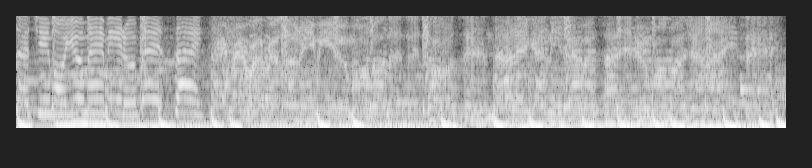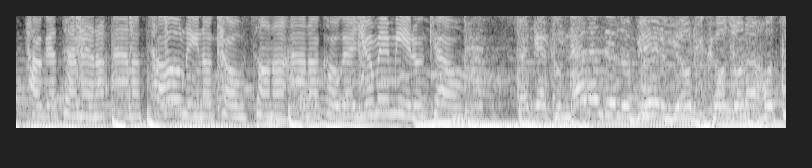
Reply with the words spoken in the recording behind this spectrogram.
たちも夢見るベースサイ。夢は別に見るものだぜ当然。誰かに邪魔されるものじゃないぜ。とがためのあの通りの子そのあの子が夢見る今日。高く並んでるビルより高尚なホト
